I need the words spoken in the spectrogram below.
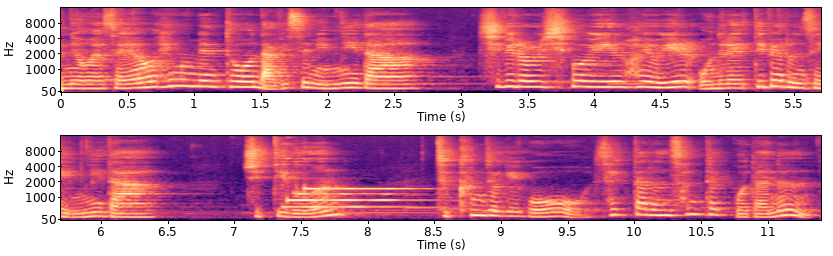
안녕하세요. 행운 멘토 나비쌤입니다. 11월 15일 화요일 오늘의 띠별 운세입니다. 쥐띠분 즉흥적이고 색다른 선택보다는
